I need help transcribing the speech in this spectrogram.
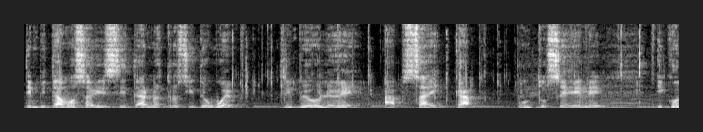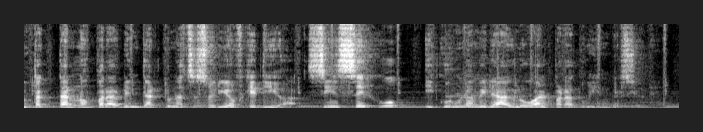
Te invitamos a visitar nuestro sitio web www.upsidecap.cl y contactarnos para brindarte una asesoría objetiva, sin sesgo y con una mirada global para tus inversiones.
